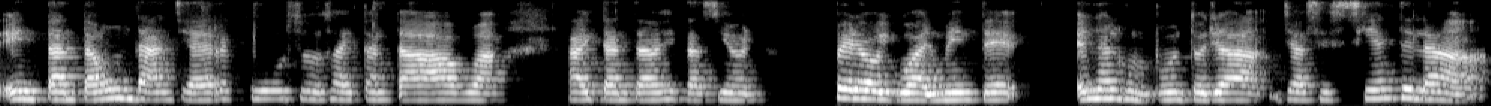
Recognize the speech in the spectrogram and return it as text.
en tanta abundancia de recursos, hay tanta agua, hay tanta vegetación, pero igualmente en algún punto ya, ya se siente la,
